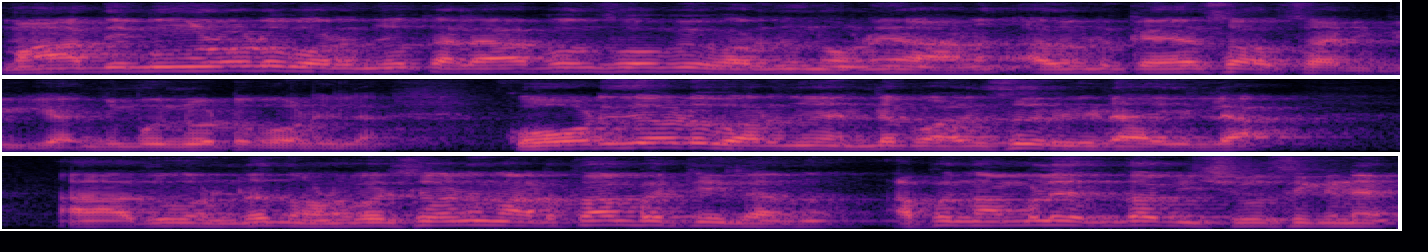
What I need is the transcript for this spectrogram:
മാധ്യമങ്ങളോട് പറഞ്ഞു കലാപം സോബി പറഞ്ഞു നുണയാണ്. അതുകൊണ്ട് കേസ് അവസാനിപ്പിക്കുക. ഇനി മുന്നോട്ട് പോകണില്ല കോടതിയോട് പറഞ്ഞു എന്റെ പൾസ് റീഡായില്ല. അതുകൊണ്ട് നുണപരിശോധന നടത്താൻ പറ്റിയില്ല എന്ന് അപ്പം നമ്മൾ എന്താ വിശ്വസിക്കണേ?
